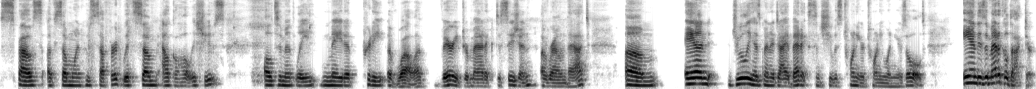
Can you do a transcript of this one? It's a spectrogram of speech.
spouse of someone who suffered with some alcohol issues, ultimately made a pretty uh, well a very dramatic decision around that um, and julie has been a diabetic since she was 20 or 21 years old and is a medical doctor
